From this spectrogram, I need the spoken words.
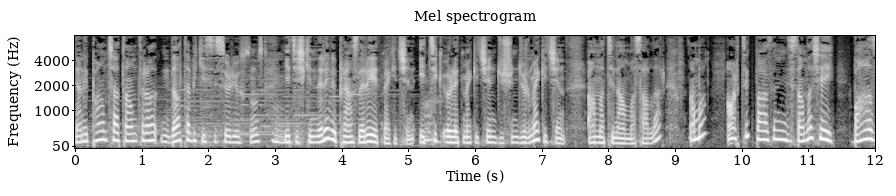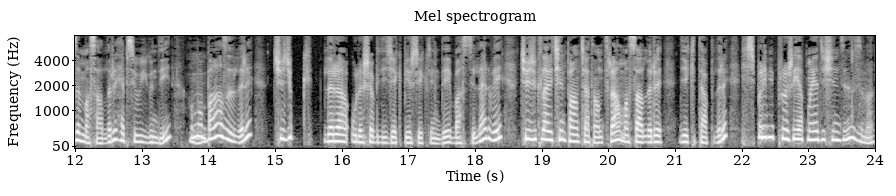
Yani Panchatantra da tabii ki siz söylüyorsunuz Hı. yetişkinlere ve prenslere yetmek için, etik Hı. öğretmek için, düşündürmek için anlatılan masallar. Ama artık bazen Hindistan'da şey bazı masalları hepsi uygun değil ama Hı. bazıları çocuklara ulaşabilecek bir şeklinde bahsediler ve çocuklar için Panchatantra masalları diye kitapları hiç böyle bir proje yapmaya düşündünüz mü?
